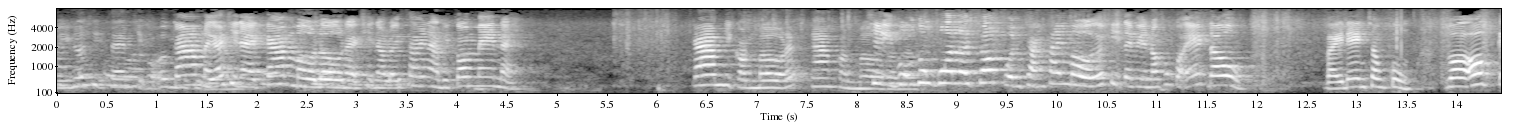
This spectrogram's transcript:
tí nữa chị xem chị có ưng Cam này các chị này, cam ML này Chị nào lấy size nào thì comment này. Cam thì còn M đấy, cam còn M. Chị Vũ. Dung Quân ơi, chốt quần trắng size M các chị Tại vì nó không có S đâu. Váy đen trong cùng. Rồi ok.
